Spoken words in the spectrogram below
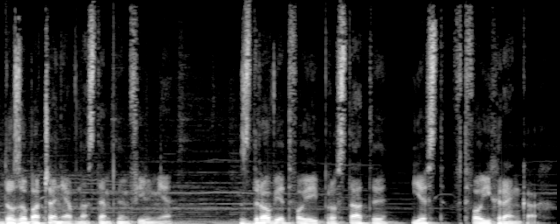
Do zobaczenia w następnym filmie. Zdrowie Twojej prostaty jest w Twoich rękach.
